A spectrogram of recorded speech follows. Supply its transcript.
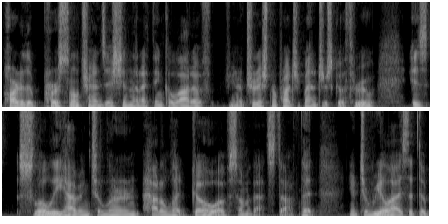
part of the personal transition that I think a lot of, you know, traditional project managers go through is slowly having to learn how to let go of some of that stuff that you know to realize that the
